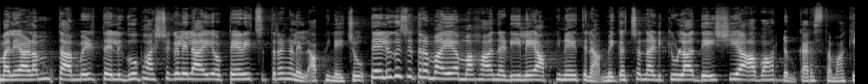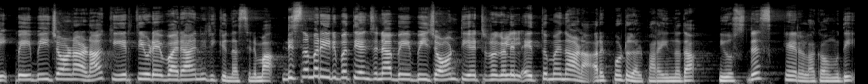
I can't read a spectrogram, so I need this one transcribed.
മലയാളം തമിഴ് തെലുഗു ഭാഷകളിലായി ഒട്ടേറെ ചിത്രങ്ങളിൽ അഭിനയിച്ചു. തെലുഗു ചിത്രമായ മഹാനടിയിലെ അഭിനയത്തിന് മികച്ച നടിക്കുള്ള ദേശീയ അവാർഡും കരസ്ഥമാക്കി. ബേബി ജോണാണ് കീർത്തിയുടെ വരാനിരിക്കുന്ന സിനിമ. ഡിസംബർ ഇരുപത്തിയഞ്ചിന് ബേബി ജോൺ തിയേറ്ററുകളിൽ എത്തുമെന്നാണ് റിപ്പോർട്ടുകൾ പറയുന്നത്. News desk Kerala Kaumudi.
